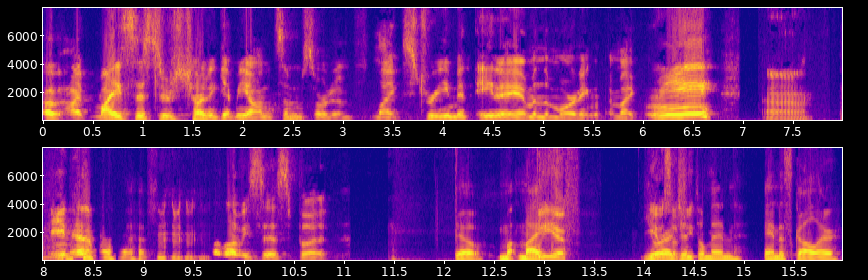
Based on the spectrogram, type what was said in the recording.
Oh, I, my sister's trying to get me on some sort of like stream at 8 a.m. in the morning. I'm like, eh, Uh, ain't happening. I love you, sis, but Yo, M- but yeah, f- you're a up, Steve? gentleman and a scholar.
